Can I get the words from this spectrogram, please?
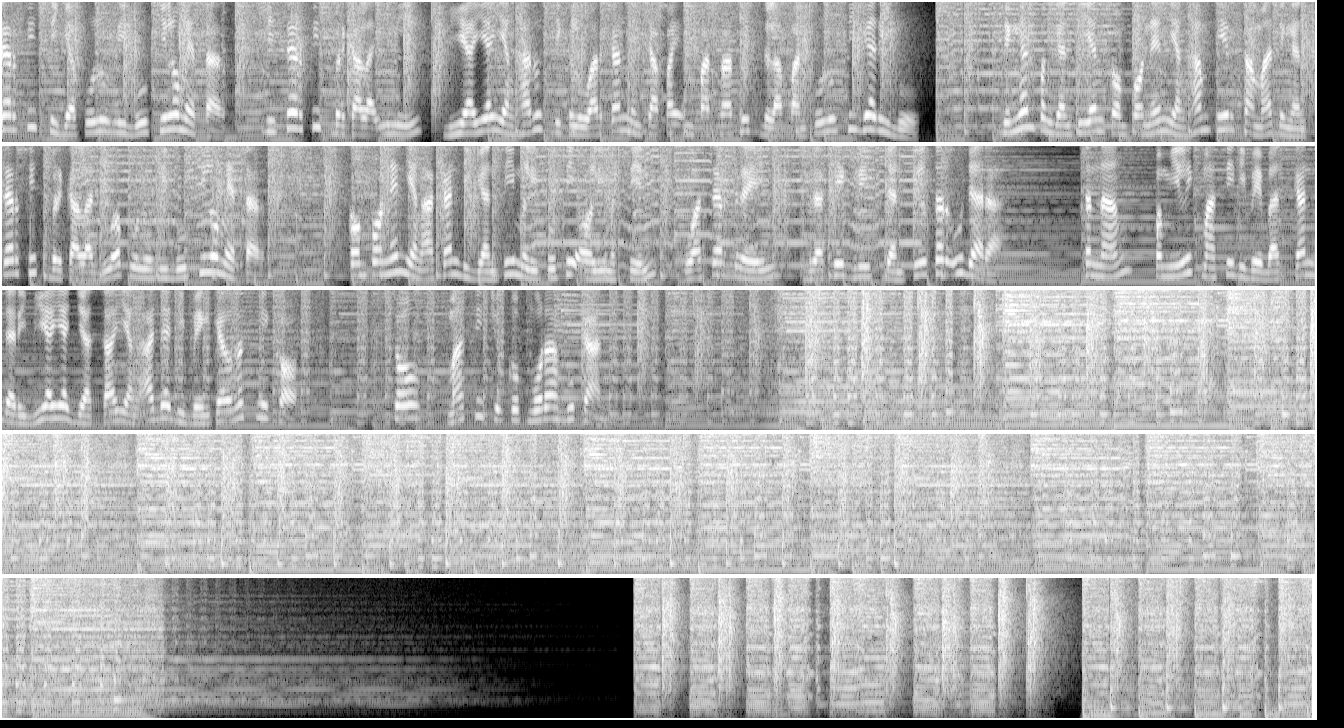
Servis 30.000 km. Di servis berkala ini, biaya yang harus dikeluarkan mencapai 483.000. Dengan penggantian komponen yang hampir sama dengan servis berkala 20.000 km. Komponen yang akan diganti meliputi oli mesin, washer drain, brake grease dan filter udara. Tenang, pemilik masih dibebaskan dari biaya jasa yang ada di bengkel resmi kok. So, masih cukup murah bukan?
